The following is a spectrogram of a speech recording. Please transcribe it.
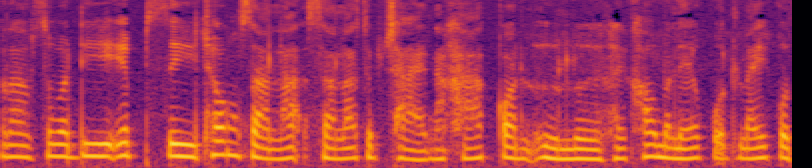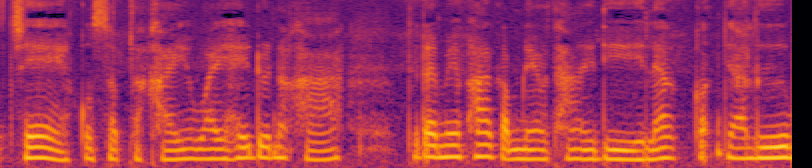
กราบสวัสดี FC ช่องสาระสาระจับฉายนะคะ ก่อนอื่นเลยใครเข้ามาแล้วกดไลค์กดแชร์กด subscribe ไว้ให้ด้วยนะคะ จะได้ไม่พลาดกับแนวทางดีๆและก็อย่าลืม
